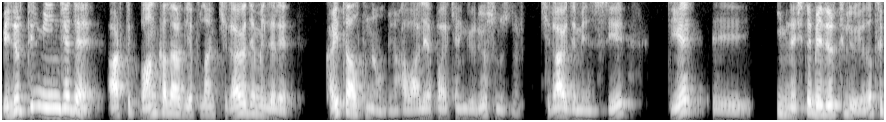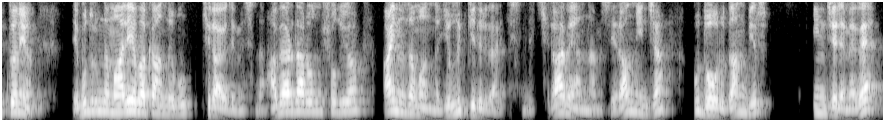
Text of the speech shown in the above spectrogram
Belirtilmeyince de artık bankalarda yapılan kira ödemeleri kayıt altına alınıyor. Havale yaparken görüyorsunuzdur. Kira ödemesi diye e, imleçte belirtiliyor ya da tıklanıyor. E, bu durumda Maliye Bakanlığı bu kira ödemesinden haberdar olmuş oluyor. Aynı zamanda yıllık gelir vergisinde kira beyannamesi yer almayınca bu doğrudan bir inceleme ve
